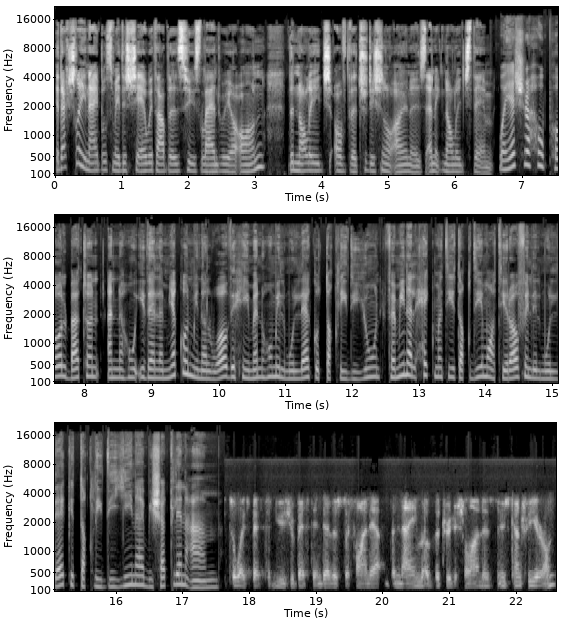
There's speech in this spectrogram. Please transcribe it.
It actually enables me to share with others whose land we are on the knowledge of the traditional owners and acknowledge them. ويشرح بول باتون أنه إذا لم يكن من الواضح من هم الملاك التقليديون فمن الحكمة تقديم اعتراف للملاك التقليديين بشكل عام. It's always best to use your best endeavours to find out the name of the traditional owners whose country you're on.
